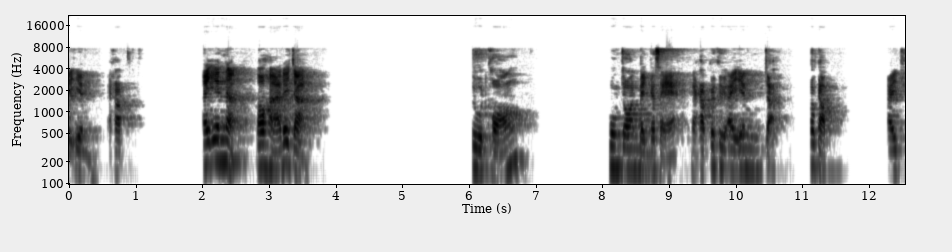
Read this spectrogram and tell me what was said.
IN นะครับ IN น่ะเราหาได้จากสูตรของวงจรแบ่งกระแสนะครับ ก็คือ IN จะ เท่ากับ IT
